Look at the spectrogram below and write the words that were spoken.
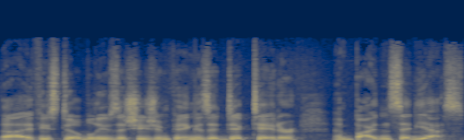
uh, if he still believes that Xi Jinping is a dictator. And Biden said yes.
